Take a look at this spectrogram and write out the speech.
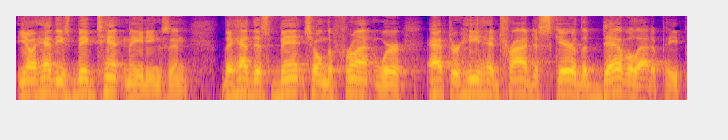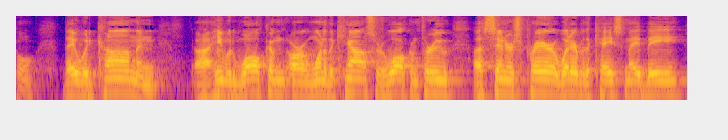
you know, he had these big tent meetings and they had this bench on the front where after he had tried to scare the devil out of people, they would come and uh, he would walk them, or one of the counselors walk them through a sinner's prayer, whatever the case may be.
